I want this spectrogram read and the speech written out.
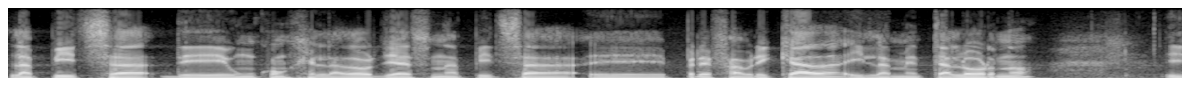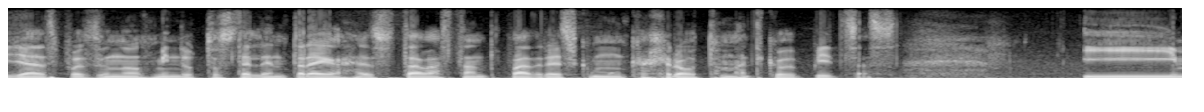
la pizza de un congelador, ya es una pizza eh, prefabricada y la mete al horno y ya después de unos minutos te la entrega. Eso está bastante padre, es como un cajero automático de pizzas. Y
